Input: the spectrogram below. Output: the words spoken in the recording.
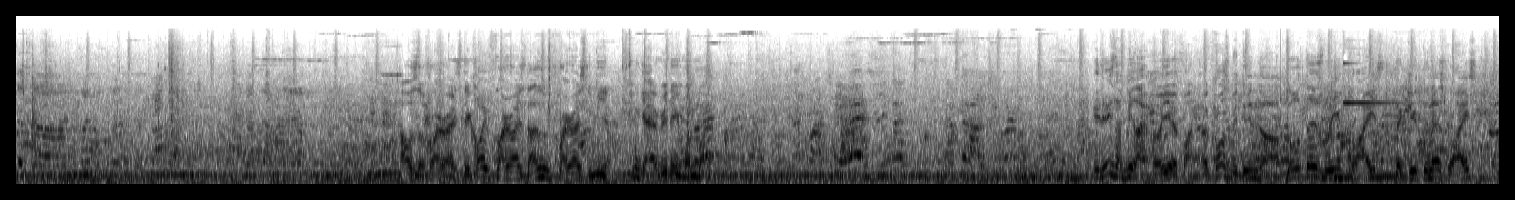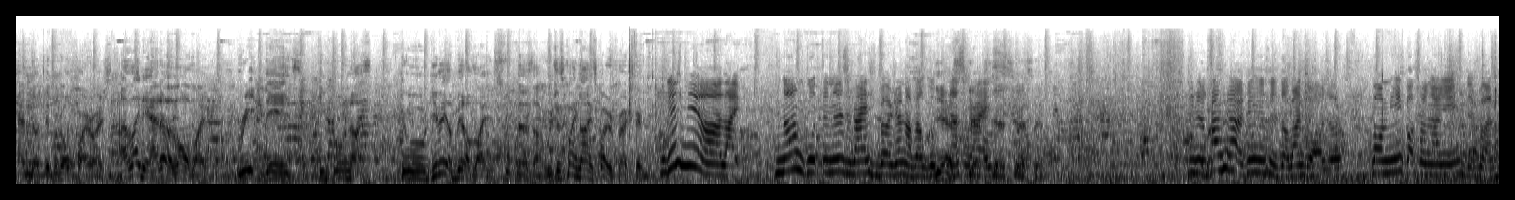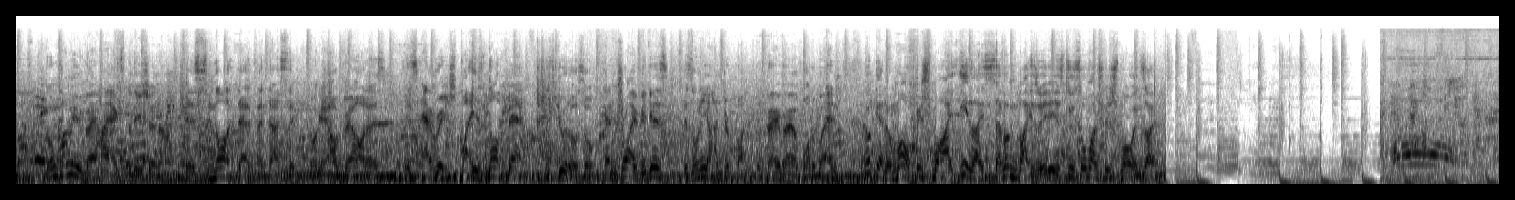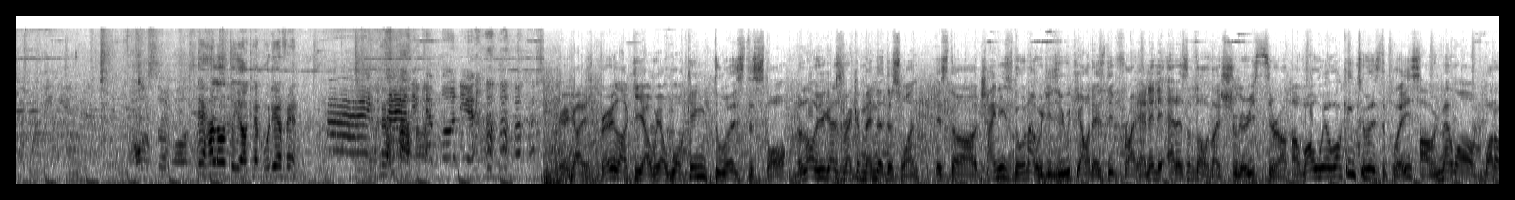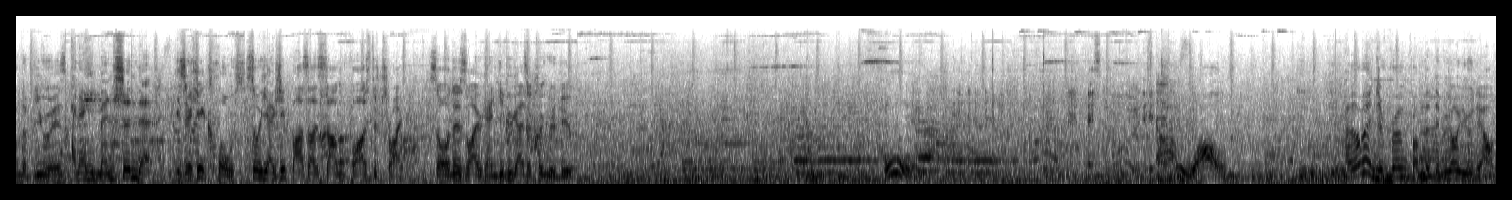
how's the fried rice? They call it fried rice, doesn't look fried rice to me. You can get everything in one bite. It tastes a bit like He Fan, a cross between the lotus leaf rice, the glutinous rice, and the difficult fried rice. I like they added a lot of like red dates, ginkgo nuts, to give it a bit of like sweetness, uh, which is quite nice, quite refreshing. It gives me a like non-glutinous rice version of a glutinous yes, rice. Yes, yes, yes, yes. It's coming I think this is the one dollar. For me personally, different. Don't come in with very high expectation. Uh. It's not that fantastic. Okay, I'll be very honest. It's average, but it's not bad. It's good also. Can try because it's only 100 baht. Very, very affordable. And look at the amount of fish maw. I eat like 7 bites already. It's still so much fish maw inside. Say hello to your Cambodia friend. Hi, I'm Cambodia. Okay guys, very lucky. Uh, we are walking towards the store. A lot of you guys recommended this one. It's the Chinese donut which is youtiao that is deep fried and then they added some sort of like sugary syrup. Uh, while we are walking towards the place, uh, we met one of, one of the viewers and then he mentioned that it's actually closed. So he actually passed us some for us to try. So this is why we can give you guys a quick review. Oh! It's cool, dude. Oh, wow! a little bit different from the typical youtiao.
